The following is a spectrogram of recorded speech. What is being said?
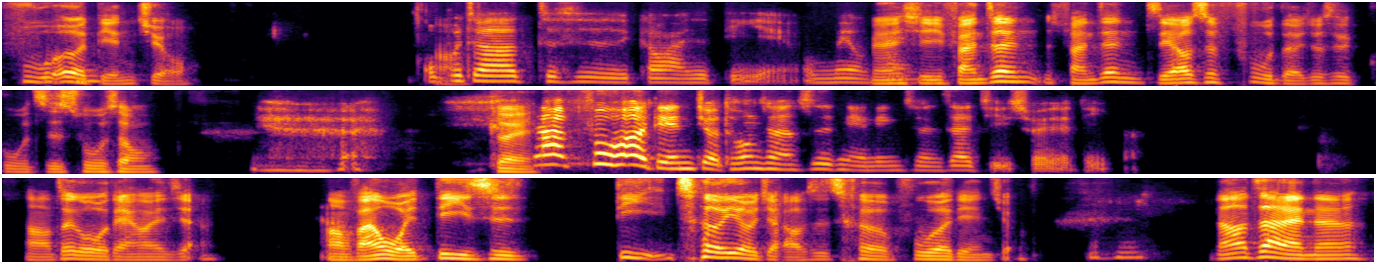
负二嗯点九，我不知道这是高还是低耶，我没有。没关系，反正反正只要是负的，就是骨质疏松。对，那负二点九通常是年龄层在几岁的地方？好，这个我等一下会讲。啊，反正我第一次第测右脚是测负二点九，然后再来呢，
